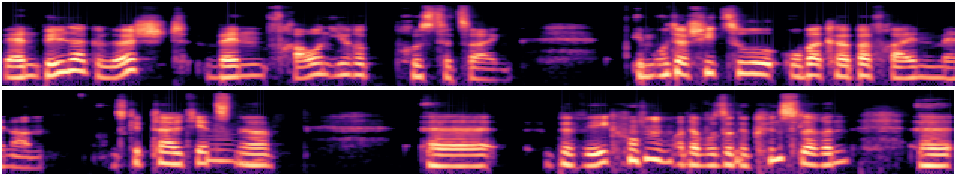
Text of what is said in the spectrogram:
Werden Bilder gelöscht, wenn Frauen ihre Brüste zeigen. Im Unterschied zu oberkörperfreien Männern. Und es gibt halt jetzt Hm. eine äh, Bewegung oder wo so eine Künstlerin äh,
